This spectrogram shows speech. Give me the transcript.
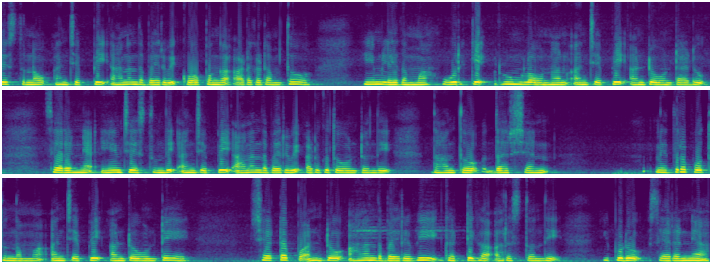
చేస్తున్నావు? అని చెప్పి ఆనంద భైరవి కోపంగా అడగడంతో ఏం లేదమ్మా ఊరికే రూమ్లో ఉన్నాను అని చెప్పి అంటూ ఉంటాడు. శరణ్య ఏం చేస్తుంది? అని చెప్పి ఆనంద భైరవి అడుగుతూ ఉంటుంది. దాంతో దర్శన్ నిద్రపోతుందమ్మా అని చెప్పి అంటూ ఉంటే షటప్ అంటూ ఆనంద భైరవి గట్టిగా అరుస్తుంది. ఇప్పుడు శరణ్య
